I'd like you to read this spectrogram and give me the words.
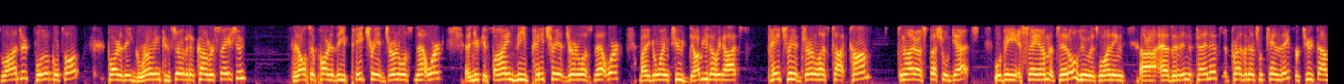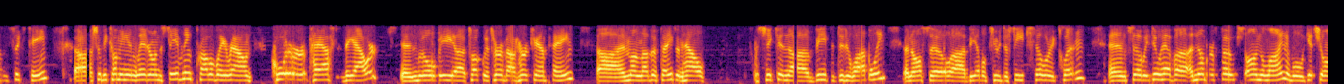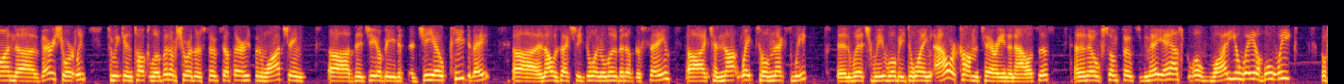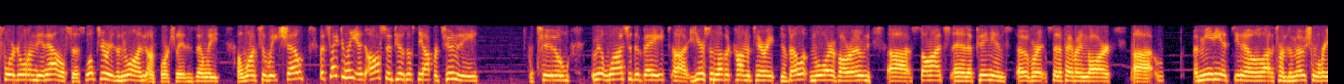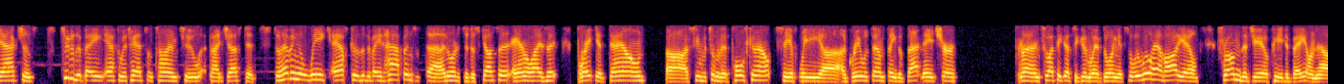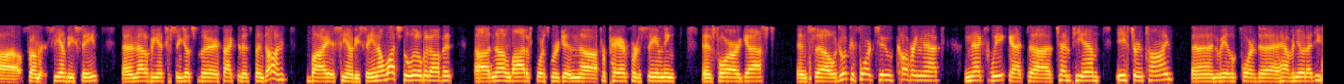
Logic Political Talk, part of the growing conservative conversation, and also part of the Patriot Journalist Network. And you can find the Patriot Journalist Network by going to www.patriotjournalist.com. Tonight, our special guest will be Samm Tittle, who is running uh, as an independent presidential candidate for 2016. Uh, she'll be coming in later on this evening, probably around quarter past the hour and we'll be uh, talking with her about her campaign, uh, among other things, and how she can uh, beat the duopoly and also uh, be able to defeat Hillary Clinton. And so we do have a, a number of folks on the line, and we'll get you on uh, very shortly so we can talk a little bit. I'm sure there's folks out there who've been watching uh, the GOP, the GOP debate, uh, and I was actually doing a little bit of the same. Uh, I cannot wait till next week in which we will be doing our commentary and analysis. And I know some folks may ask, well, why do you wait a whole week before doing the analysis? Well, two reasons. One, unfortunately, this is only a once a week show. But secondly, it also gives us the opportunity to you know, watch the debate, uh, hear some other commentary, develop more of our own uh, thoughts and opinions over it instead of having our uh, immediate, you know, a lot of times emotional reactions to the debate after we've had some time to digest it. So having a week after the debate happens uh, in order to discuss it, analyze it, break it down, uh, see what some of the polls come out, see if we uh, agree with them, things of that nature. And so I think that's a good way of doing it. So we will have audio from the GOP debate on uh, from CNBC, and that'll be interesting just for the very fact that it's been done by CNBC. And I watched a little bit of it, uh, not a lot. Of course, we're getting uh, prepared for this evening and for our guest. And so we're looking forward to covering that next week at uh, 10 p.m. Eastern Time. And we look forward to having you. And I do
